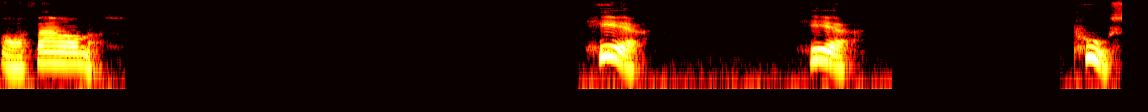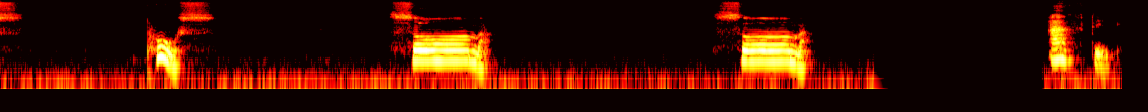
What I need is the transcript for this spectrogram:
ophthalmos. Here, here. Pus, pus. Soma, soma. Afti,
